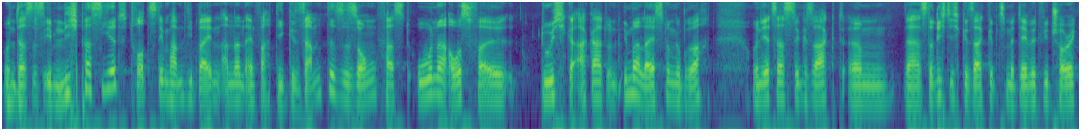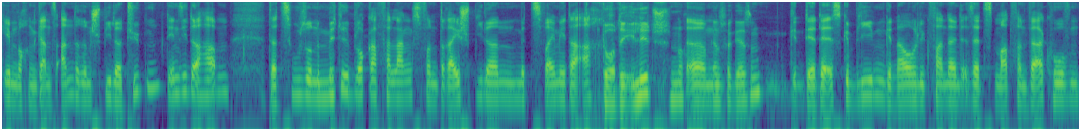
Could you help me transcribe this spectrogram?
Und das ist eben nicht passiert. Trotzdem haben die beiden anderen einfach die gesamte Saison fast ohne Ausfall durchgeackert und immer Leistung gebracht. Und jetzt hast du gesagt, ähm, da hast du richtig gesagt, gibt es mit David Wiczorek eben noch einen ganz anderen Spielertypen, den sie da haben. Dazu so eine Mittelblocker-Phalanx von drei Spielern mit 2,8 Meter. Acht. Dorte Illich noch Ähm, ganz vergessen. Der, der ist geblieben, genau. Luc van der ersetzt Mart van Werkhoven.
